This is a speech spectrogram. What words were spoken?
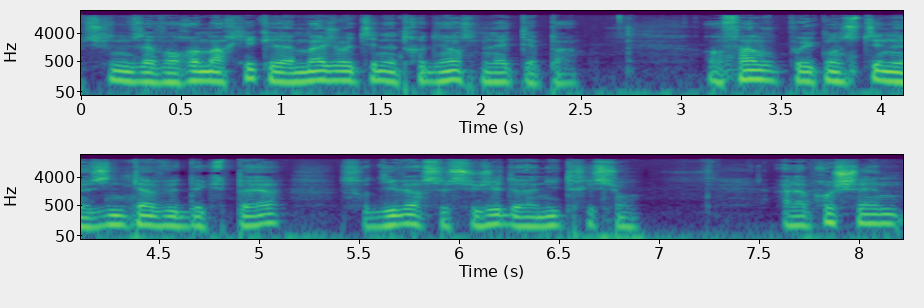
puisque nous avons remarqué que la majorité de notre audience ne l'était pas. Enfin, vous pouvez consulter nos interviews d'experts sur divers sujets de la nutrition. À la prochaine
